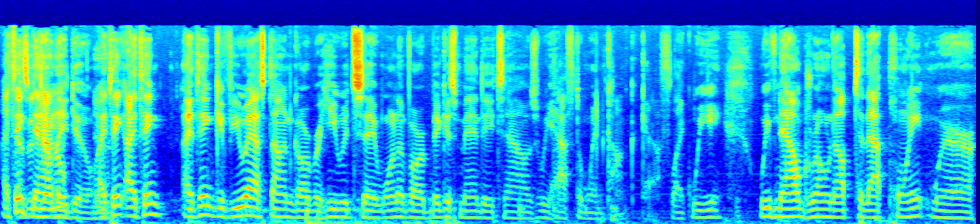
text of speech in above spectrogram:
I think as a now they do. Yeah. I think I think I think if you ask Don Garber, he would say one of our biggest mandates now is we have to win CONCACAF. Like we we've now grown up to that point where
